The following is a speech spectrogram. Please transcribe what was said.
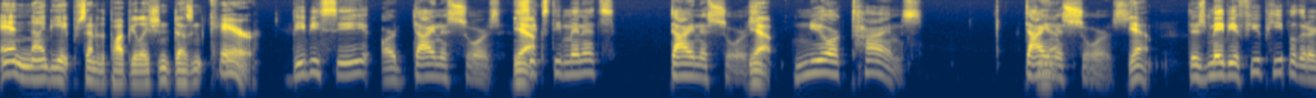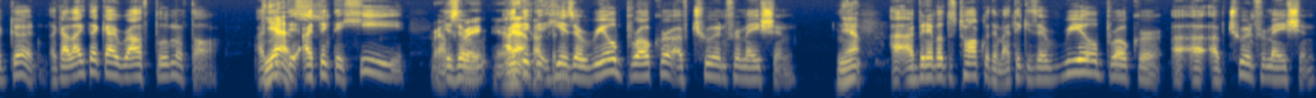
and 98% of the population doesn't care. BBC are dinosaurs. Yeah. 60 Minutes, dinosaurs. Yeah. New York Times, dinosaurs. Yeah. There's maybe a few people that are good. Like I like that guy Ralph Blumenthal. I Yes. think that, I think that he Ralph's is a great. Yeah. I Yeah. think that he is a real broker of true information. Yeah. I, I've been able to talk with him. I think he's a real broker uh, uh, of true information.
